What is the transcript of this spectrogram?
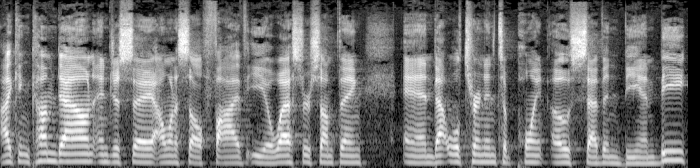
I can come down and just say I want to sell 5 EOS or something and that will turn into 0.07 BNB.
